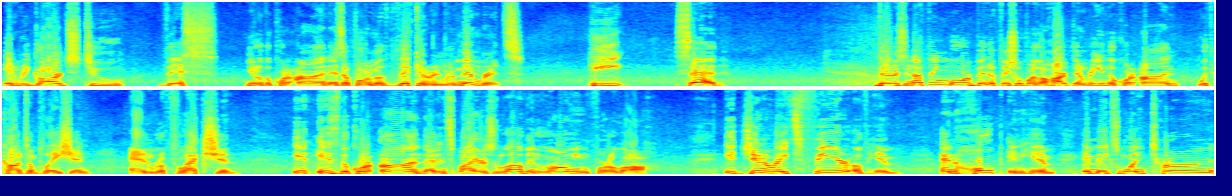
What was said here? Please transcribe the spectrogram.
in regards to this, you know, the Quran as a form of dhikr and remembrance, he said, There's nothing more beneficial for the heart than reading the Quran with contemplation and reflection. It is the Quran that inspires love and longing for Allah. It generates fear of Him and hope in Him. It makes one turn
